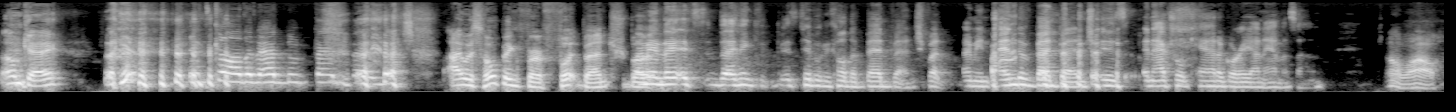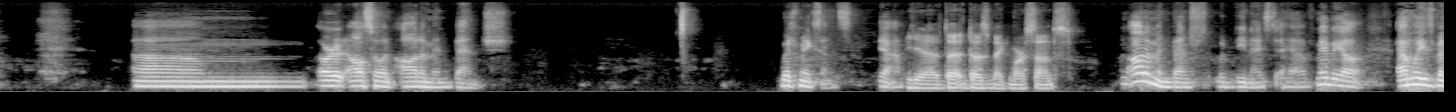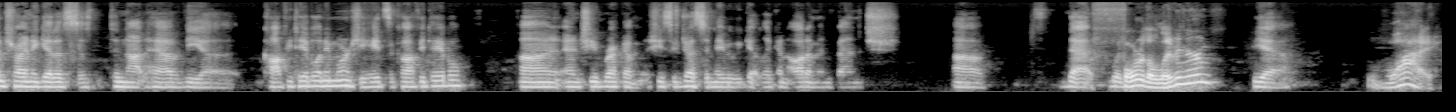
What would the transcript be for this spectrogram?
okay. It's called an end of bed bench. I was hoping for a foot bench, but I mean, they, it's. I think it's typically called a bed bench, but I mean, end of bed bench is an actual category on Amazon. Oh wow. Um, or also an ottoman bench, which makes sense. Yeah, Yeah, that does make more sense. an ottoman bench would be nice to have. Maybe I'll. Emily's been trying to get us to, to not have the uh, coffee table anymore. She hates the coffee table, uh, and she recommend she suggested maybe we get like an ottoman bench. Uh, that would For the living room? yeah. Why?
